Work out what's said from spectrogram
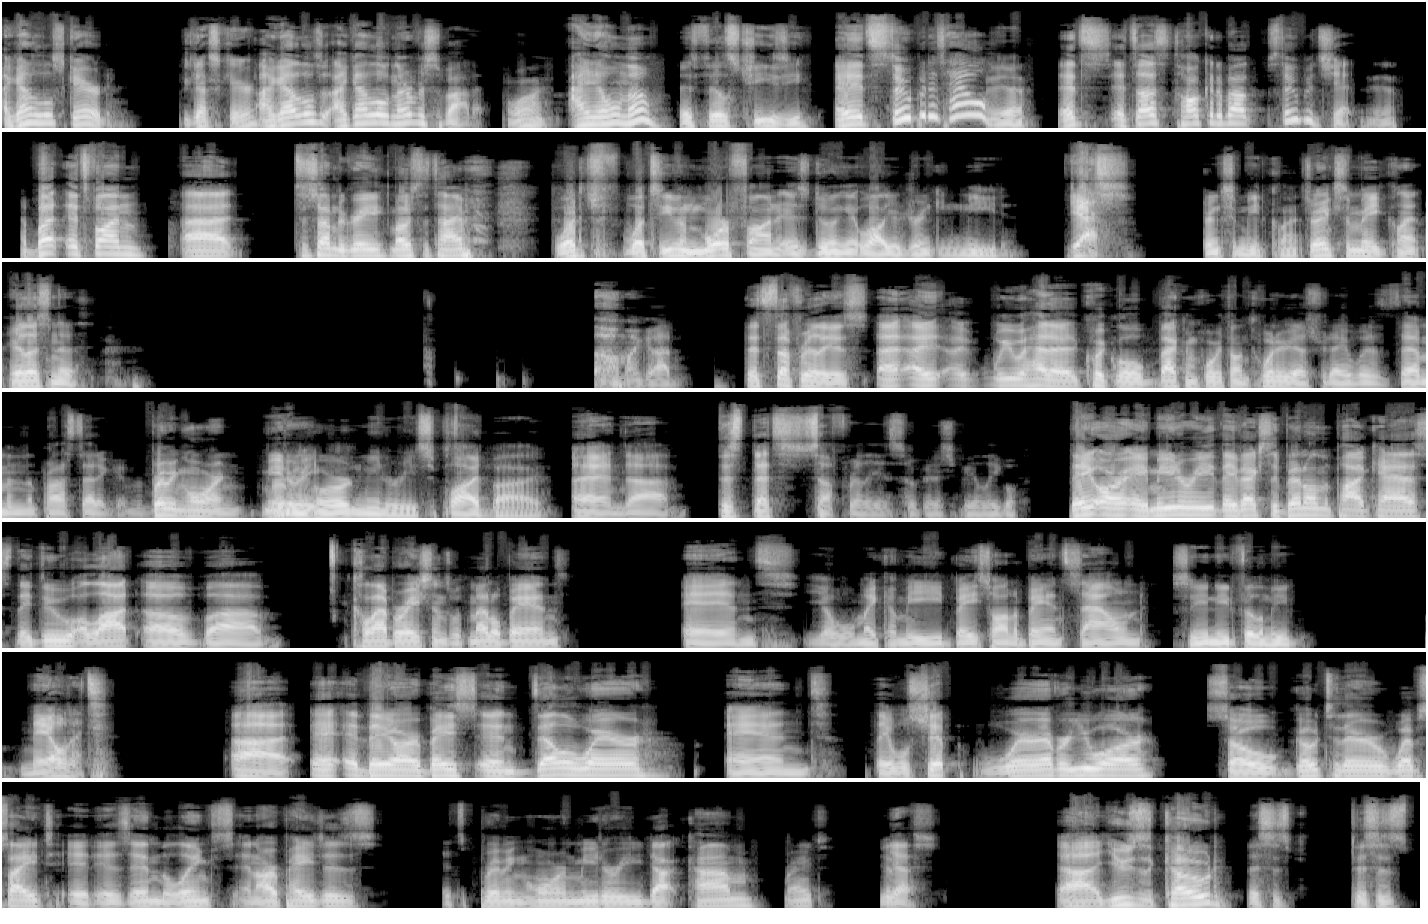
I got a little scared. you got scared? I got a little, I got a little nervous about it. Why? I don't know. It feels cheesy. It's stupid as hell. Yeah. It's it's us talking about stupid shit. Yeah. But it's fun uh, to some degree most of the time. What's What's even more fun is doing it while you're drinking mead. yes. Drink some mead, Clint. Drink some mead, Clint. Here, listen to this. Oh my god, that stuff really is. I, I, I we had a quick little back and forth on Twitter yesterday with them and the prosthetic, the Brimming Horn Meadery, Birmingham Meadery, supplied by. and uh, this that stuff really is so good it should be illegal. They are a meadery. They've actually been on the podcast. They do a lot of uh, collaborations with metal bands, and you know we'll make a mead based on a band's sound. So you need Philomead. Nailed it. Uh, they are based in Delaware, and they will ship wherever you are. So go to their website. It is in the links in our pages. It's brimminghornmeadery.com, right? Yep. Yes. Uh, use the code. This is this is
